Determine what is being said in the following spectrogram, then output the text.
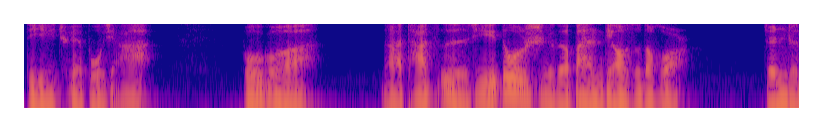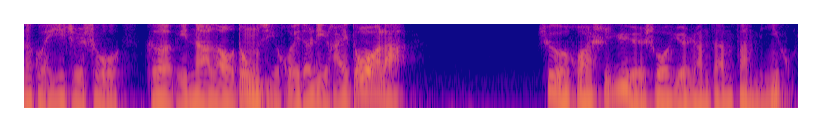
的确不假，不过，那他自己都是个半吊子的货儿真正的诡异之术可比那老东西会的厉害多了。”这话是越说越让咱犯迷糊了。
